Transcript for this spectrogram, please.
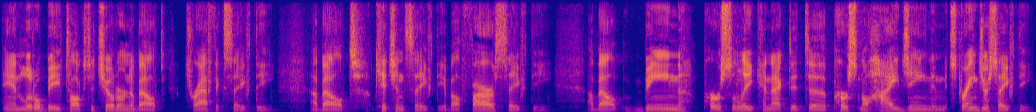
And Little B talks to children about traffic safety, about kitchen safety, about fire safety, about being personally connected to personal hygiene and stranger safety.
